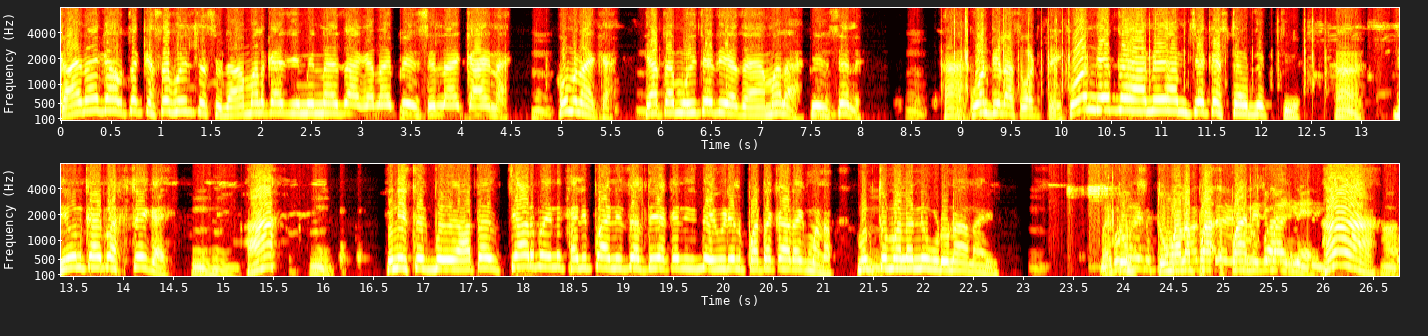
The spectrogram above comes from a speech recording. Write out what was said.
काय नाही गावचं कसं होईल तसं आम्हाला काय जमीन नाही जागा नाही पेन्सिल नाही काय नाही. हो नाही काय हे आता मोहित्या द्यायचं आहे आम्हाला पेन्सिल. हा. कोण दिला असं वाटतंय? कोण देत नाही आम्ही आमच्या कष्टावर जगतोय. हा. देऊन काय बघतोय काय? हम्म, हम्म, हा? हम्म. हे नुसतं ब- आता चार महिने खाली पाणी चालतं एका दिवशी दहिवडीला फाटा काढाय म्हणा. मग तुम्हाला निवडून आणायला मग तुम- तुम्हाला पा- पाण्याची मागणी आहे. हा.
